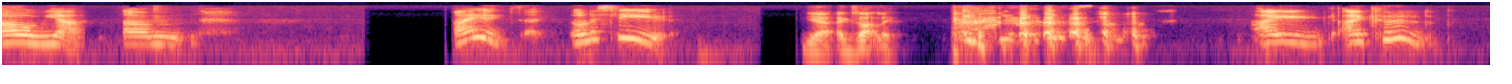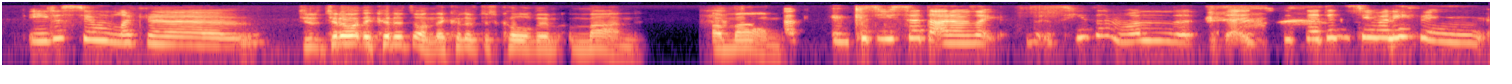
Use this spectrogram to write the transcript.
oh yeah. Um, I honestly, Yeah, exactly. I I could. He just seemed like a. Do, do you know what they could have done? They could have just called him man, a man. Because you said that, and I was like, is he the one that? There didn't seem anything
